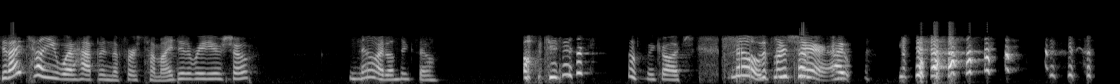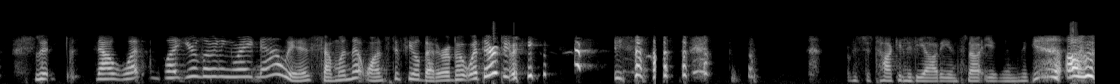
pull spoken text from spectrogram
Did I tell you what happened the first time I did a radio show? No, I don't think so. Oh, didn't I? Oh my gosh. No, the first share. I. Now, what what you're learning right now is someone that wants to feel better about what they're doing. I was just talking to the audience, not you, Lindsay. Um,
